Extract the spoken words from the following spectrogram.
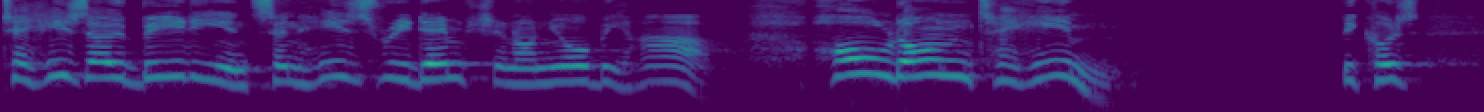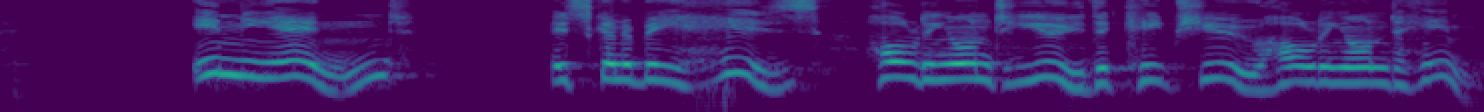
to His obedience and His redemption on your behalf. Hold on to Him. Because in the end, it's going to be His holding on to you that keeps you holding on to Him.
